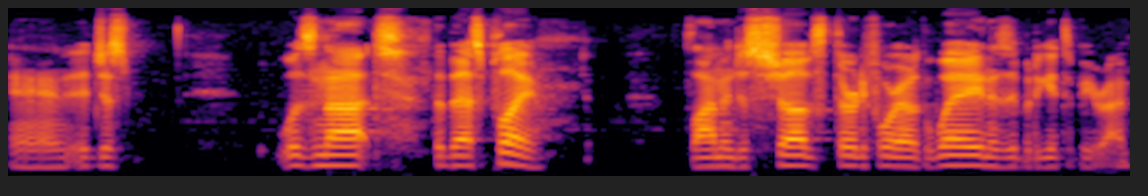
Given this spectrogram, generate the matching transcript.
And it just was not the best play. The lineman just shoves 34 out of the way and is able to get to Perine.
